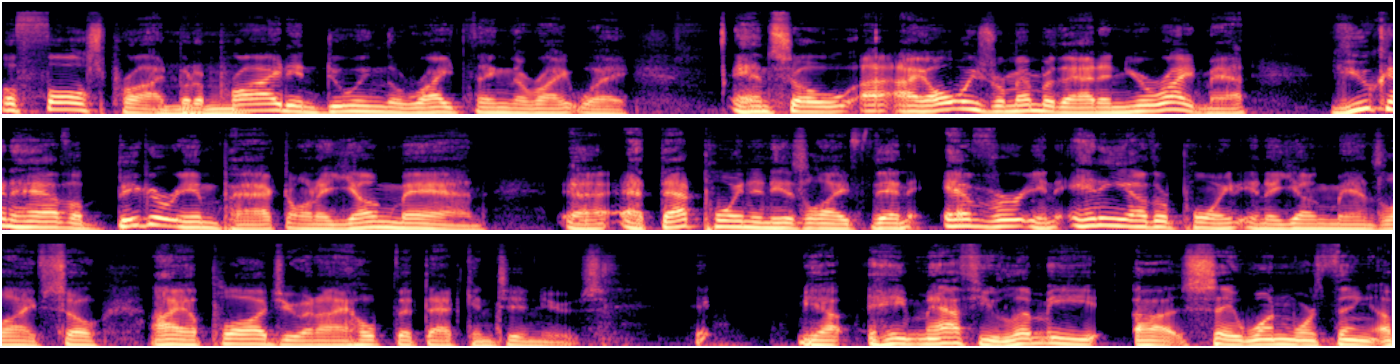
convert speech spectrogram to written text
a false pride, mm-hmm. but a mm-hmm. pride in doing the right thing the right way. And so I, I always remember that. And you're right, Matt. You can have a bigger impact on a young man. Uh, at that point in his life than ever in any other point in a young man's life. So I applaud you, and I hope that that continues. Yeah. Hey, Matthew, let me uh, say one more thing uh,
